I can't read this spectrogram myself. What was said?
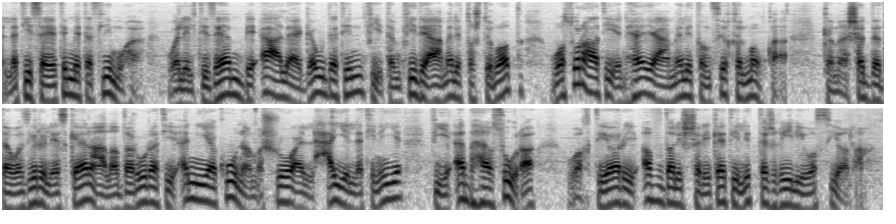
التي سيتم تسليمها والالتزام بأعلى جودة في تنفيذ أعمال التشطيبات وسرعة إنهاء أعمال تنسيق الموقع. كما شدد وزير الإسكان على ضرورة أن يكون مشروع الحي اللاتيني في أبهى صورة واختيار أفضل الشركات للتشغيل والصيانة.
